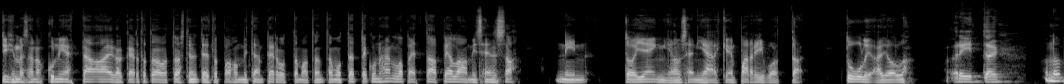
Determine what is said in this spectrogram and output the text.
tyhmä sanoa, kun jättää aika kerta, toivottavasti nyt ei tapahdu mitään peruuttamatonta, mutta että kun hän lopettaa pelaamisensa, niin tuo jengi on sen jälkeen pari vuotta tuuliajolla. Riittääkö? No,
